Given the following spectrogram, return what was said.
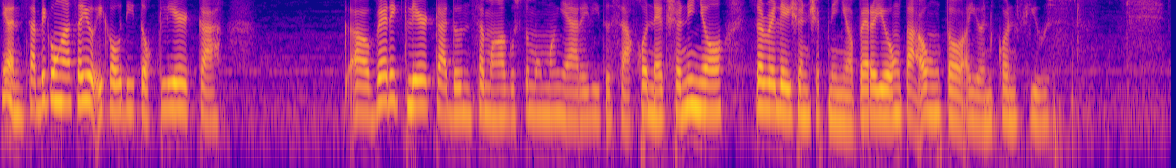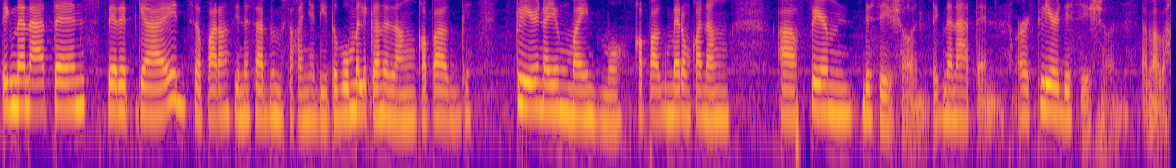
yun, sabi ko nga sa'yo, ikaw dito, clear ka. Uh, very clear ka dun sa mga gusto mong mangyari dito sa connection ninyo, sa relationship ninyo. Pero yung taong to, ayun, confused. Tingnan natin, spirit guide. So, parang sinasabi mo sa kanya dito, bumalik ka na lang kapag clear na yung mind mo. Kapag meron ka ng ah, firm decision. Tignan natin. Or clear decision. Tama ba?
